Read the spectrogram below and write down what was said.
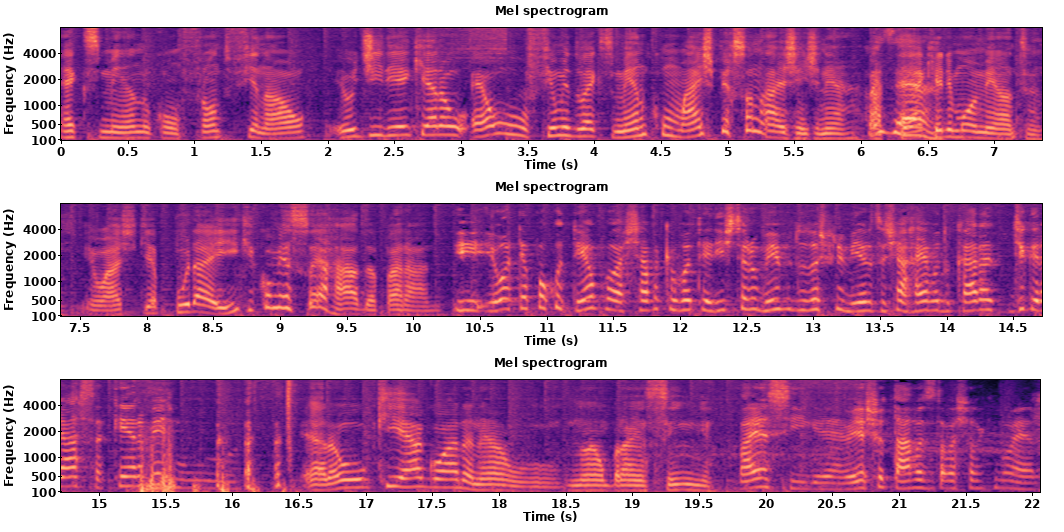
X-Men no confronto final. Eu diria que era o, é o filme do X-Men com mais personagens, né? Pois até é. aquele momento. Eu acho que é por aí que começou errado a parada. E eu até pouco tempo achava que o roteirista era o mesmo dos dois primeiros. Eu tinha raiva do cara de graça. Quem era mesmo? Era o que é agora, né? O, não é o Brian Singer. Brian Singer. é. Eu ia chutar, mas eu tava achando que não era.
